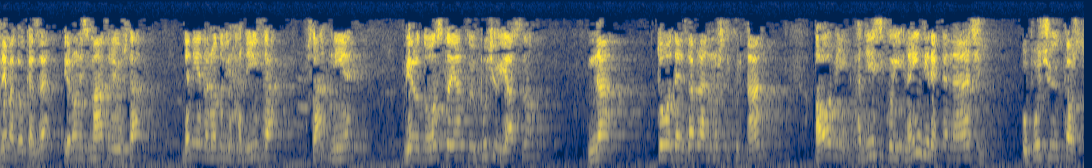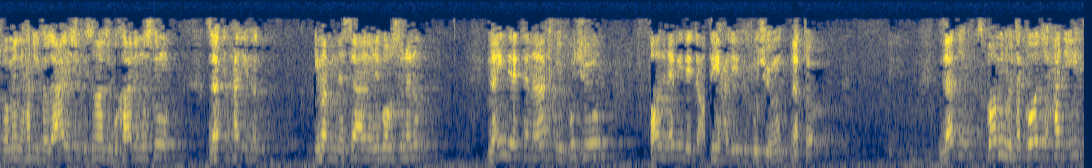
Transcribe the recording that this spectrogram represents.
Nema dokaza, jer oni smatraju šta? Da nije dan od ovih hadita, šta? Nije vjerodostojan koji upućuju jasno na to da je zabranjeno učiti Kur'an, a ovi hadisi koji na indirektan način upućuju, kao što spomenuli hadith od Aisha, koji se nalazi u Buhari muslimu, Zatim hadith od imam i Nesai u njegovom sunanu. Na indirektan način koji pućuju, oni ne vide da ti hadithi pućuju na to. Zatim spominju također hadith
